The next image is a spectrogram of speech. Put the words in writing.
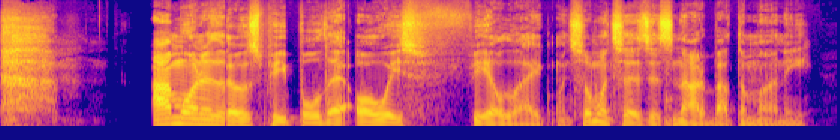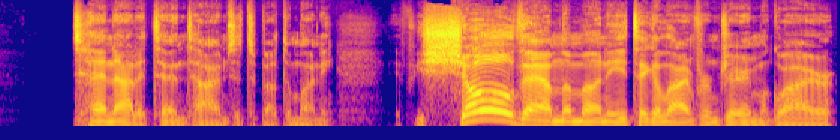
I'm one of those people that always feel like when someone says it's not about the money, 10 out of 10 times it's about the money. If you show them the money, take a line from Jerry Maguire,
